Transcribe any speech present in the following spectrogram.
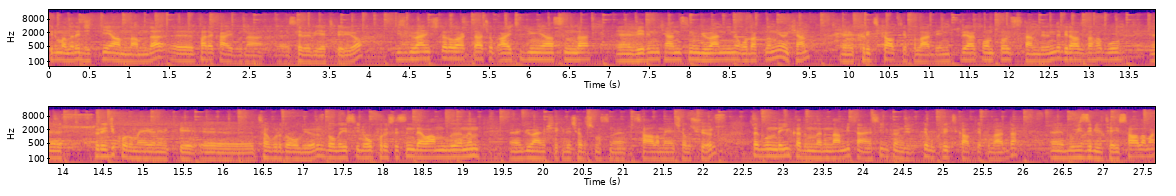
firmalara ciddi anlamda e, para kaybına e, sebebiyet veriyor. Biz güvenlikçiler olarak daha çok IT dünyasında e, verinin kendisinin güvenliğine odaklanıyorken e, kritik altyapılarda, endüstriyel kontrol sistemlerinde biraz daha bu e, süreci korumaya yönelik bir e, tavırda oluyoruz. Dolayısıyla o prosesin devamlılığının e, güvenli bir şekilde çalışmasını sağlamaya çalışıyoruz. Tabii bunun da ilk adımlarından bir tanesi ilk öncelikle bu kritik altyapılarda e, bu vizibiliteyi sağlamak.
